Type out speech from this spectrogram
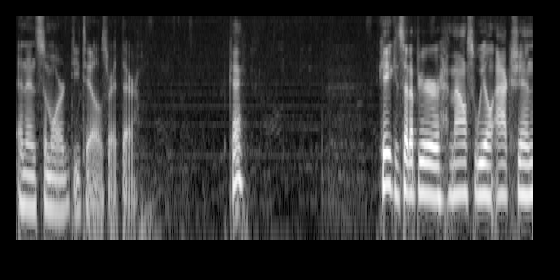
and then some more details right there. Okay. Okay, you can set up your mouse wheel action.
